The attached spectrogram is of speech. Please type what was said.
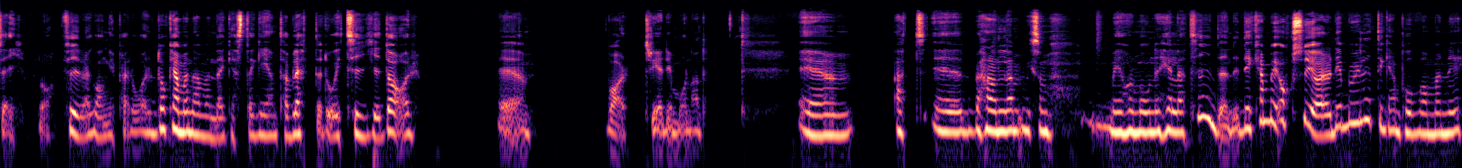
säg då fyra gånger per år, då kan man använda gestagentabletter då i tio dagar eh, var tredje månad. Eh, att eh, behandla liksom, med hormoner hela tiden, det kan man ju också göra. Det beror lite grann på vad man är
